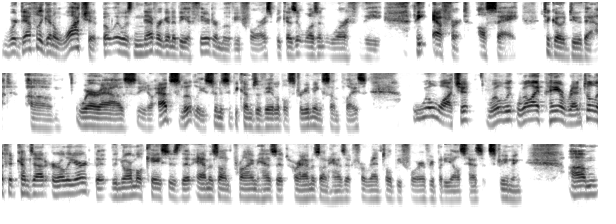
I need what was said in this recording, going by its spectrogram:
We're definitely going to watch it, but it was never going to be a theater movie for us because it wasn't worth the the effort. I'll say to go do that. Um, whereas you know, absolutely, as soon as it becomes available streaming someplace, we'll watch it. Will will I pay a rental if it comes out earlier? The the normal case is that Amazon Prime has it or Amazon has it for rental before everybody else has it streaming. Um,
